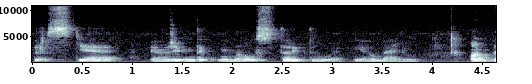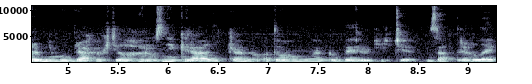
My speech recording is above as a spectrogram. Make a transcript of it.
prostě já mu řeknu takovou malou story k tomu jeho jménu. On první můj brácha chtěl hrozně králíka, no a toho mu jakoby rodiče zatrhli.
